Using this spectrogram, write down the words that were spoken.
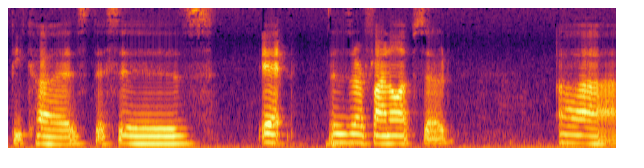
because this is it. This is our final episode. Uh,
